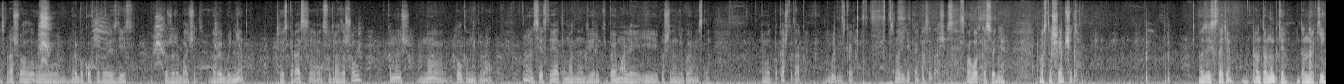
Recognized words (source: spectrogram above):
Спрашивал у рыбаков, которые здесь тоже рыбачат. Рыбы нет. То есть карась э, с утра зашел, камыш, но толком не клевал. Ну, и все стоят там одну-две рыбки поймали и пошли на другое место. Вот пока что так. Будем искать. Смотрите, какая красота сейчас. Погодка сегодня просто шепчет. Вот здесь, кстати, вон там утки, это нырки.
